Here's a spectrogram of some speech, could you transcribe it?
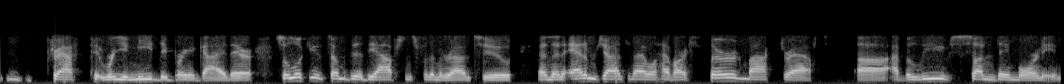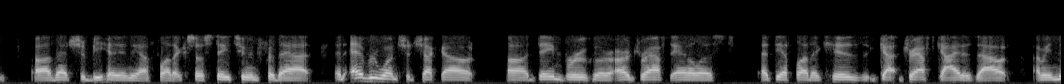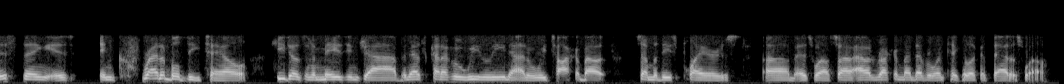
draft where you need to bring a guy there. So looking at some of the, the options for them in round two, and then Adam Johnson and I will have our third mock draft, uh, I believe Sunday morning. Uh, that should be hitting the Athletic. So stay tuned for that, and everyone should check out uh, Dane Brugler, our draft analyst at the Athletic. His draft guide is out. I mean, this thing is incredible detail. He does an amazing job, and that's kind of who we lean on when we talk about some of these players um, as well. So I, I, would recommend everyone take a look at that as well.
